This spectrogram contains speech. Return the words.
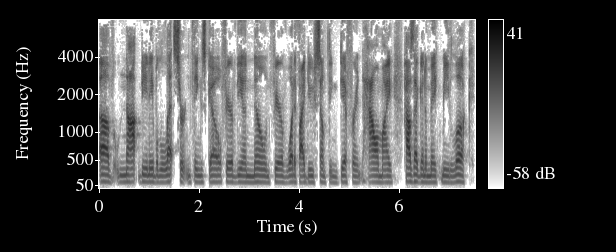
of not being able to let certain things go fear of the unknown fear of what if i do something different? How am i how's that going to make me look?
